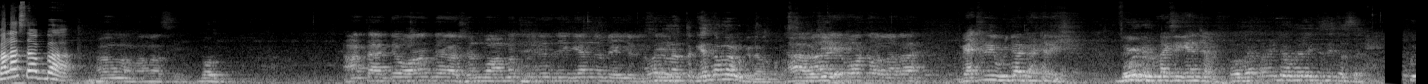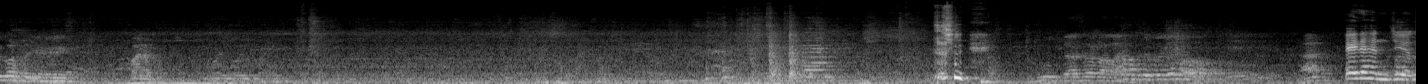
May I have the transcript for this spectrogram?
ভালো আছে আব্বা হ্যাঁ ভালো আছি বল আর তাতে অরব দেখাশন মোহাম্মদ যে জ্ঞান লেগে গেল না তো গেন্দাম লাগল কেন বলো হ্যাঁ ওই যে অটোওয়ালারা ব্যাটারি উইদাউট ব্যাটারি মিনিট লাগছে জ্ঞান যাম ও ব্যাপারটা উড়ে লিখতে চাইতেছে কই বল ফুলি হয়ে গেছে কয় নম্বর আছে বাবা হ্যাঁ এই দেখেন জুয়েল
